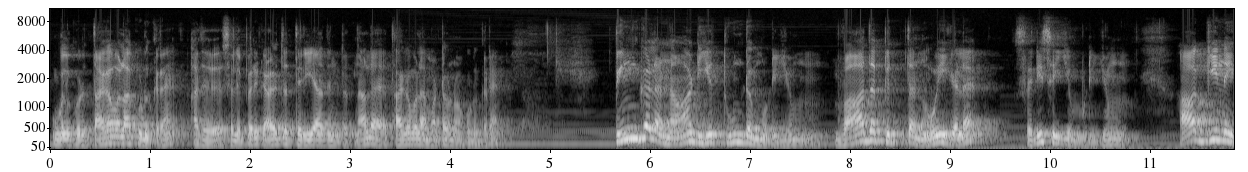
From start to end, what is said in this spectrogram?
உங்களுக்கு ஒரு தகவலாக கொடுக்குறேன். அது சில பேருக்கு அழுத்த தெரியாதுன்றதுனால தகவலை மட்டும் நான் கொடுக்குறேன். பிங்கள நாடியை தூண்ட முடியும். வாத பித்த நோய்களை சரி செய்ய முடியும். ஆக்கினை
